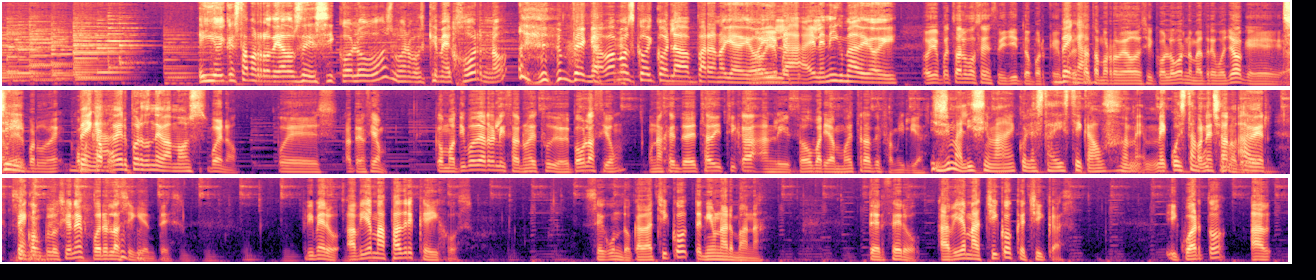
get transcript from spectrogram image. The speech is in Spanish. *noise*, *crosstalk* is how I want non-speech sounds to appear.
Y hoy que estamos rodeados de psicólogos, bueno, pues qué mejor, ¿no? *laughs* Venga, vamos con, con la paranoia de hoy, la- el enigma de hoy. Hoy he puesto algo sencillito porque por Venga. eso estamos rodeados de psicólogos, no me atrevo yo, que a Sí. ver por dónde. ¿cómo Venga, a ver por dónde vamos. Bueno, pues atención. Con motivo de realizar un estudio de población, un agente de estadística analizó varias muestras de familias. Yo soy malísima ¿eh? con la estadística, Uf, me, me cuesta Con mucho. no a ver, Sus venga. conclusiones fueron las siguientes. *laughs* Primero, había más padres que hijos. Segundo, cada chico tenía una hermana. Tercero, había más chicos que chicas. Y cuarto,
